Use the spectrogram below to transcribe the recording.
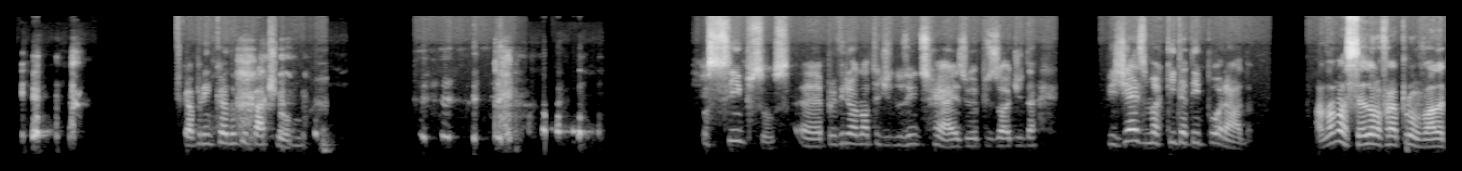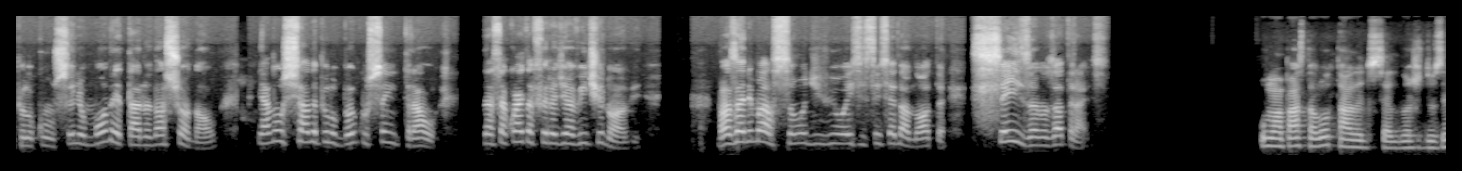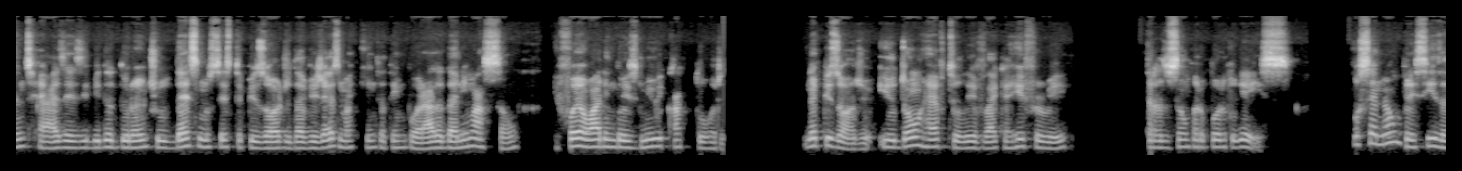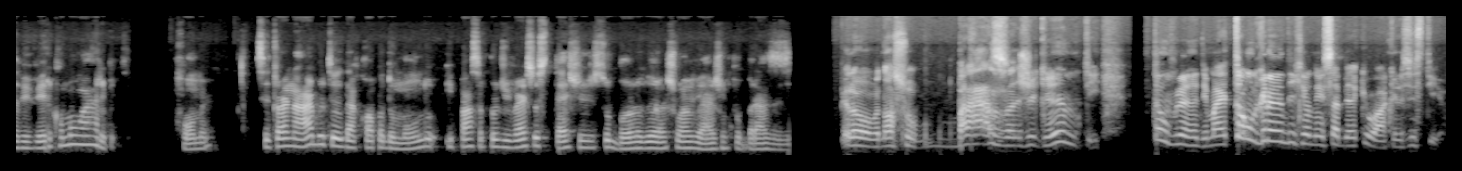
Fica brincando com o cachorro. Os Simpsons é, previram a nota de 200 reais o episódio da 25 temporada. A nova cédula foi aprovada pelo Conselho Monetário Nacional e anunciada pelo Banco Central nesta quarta-feira, dia 29. Mas a animação adivinhou a existência da nota seis anos atrás. Uma pasta lotada de cédulas de 200 reais é exibida durante o 16º episódio da 25ª temporada da animação e foi ao ar em 2014. No episódio You Don't Have to Live Like a Referee, tradução para o português. Você não precisa viver como um árbitro. Homer se torna árbitro da Copa do Mundo e passa por diversos testes de suborno durante uma viagem para o Brasil pelo nosso brasa gigante, tão grande, mas tão grande que eu nem sabia que o Acre existia.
